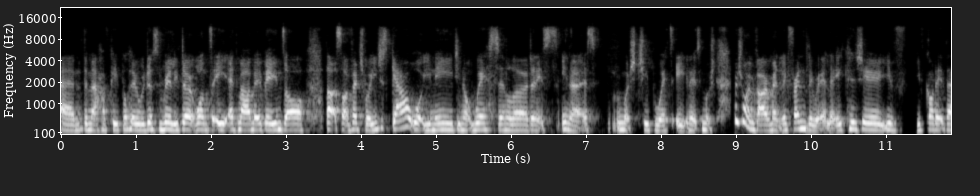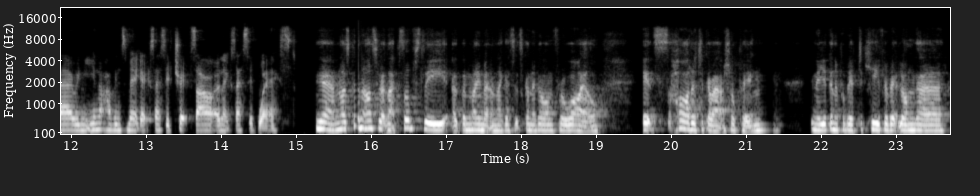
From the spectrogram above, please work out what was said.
um, they might have people who just really don't want to eat edamame beans or that sort of vegetable. You just get out what you need. You're not wasting a load, and it's you know it's a much cheaper way to eat, and it's much much more environmentally friendly, really, because you you've you've got it there, and you're not having to make excessive trips out and excessive waste. Yeah, I, I was going to ask you about that because obviously at the moment, and I guess it's going to go on for a while, it's harder to go out shopping. You know, you're going to probably have to queue for a bit longer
